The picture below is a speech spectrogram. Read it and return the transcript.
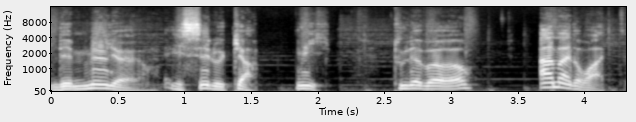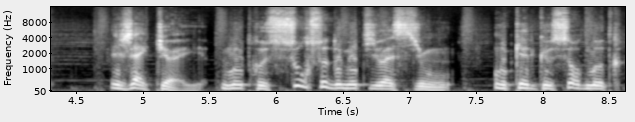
des meilleurs. Et c'est le cas. Oui. Tout d'abord, à ma droite, j'accueille notre source de motivation, en quelque sorte notre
